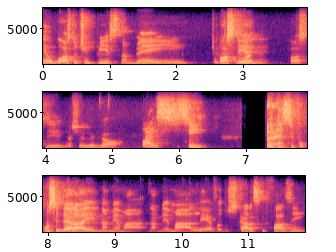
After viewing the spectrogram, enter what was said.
Eu gosto do Tim Pierce também. Eu gosto dele. Gosto dele, achei legal. Mas, sim, se for considerar ele na mesma, na mesma leva dos caras que fazem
